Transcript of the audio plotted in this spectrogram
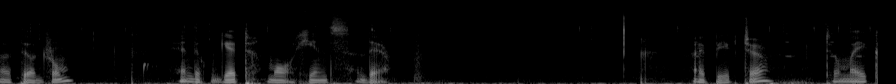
uh, third room and get more hints there a picture to make.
